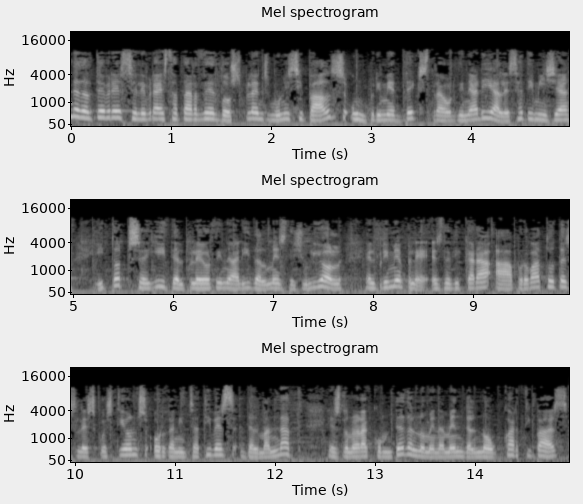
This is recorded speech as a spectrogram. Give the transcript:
de Deltebre celebra esta tarda dos plens municipals, un primer d'extraordinari a les set i mitja i tot seguit el ple ordinari del mes de juliol. El primer ple es dedicarà a aprovar totes les qüestions organitzatives del mandat. Es donarà compte del nomenament del nou cartipàs,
